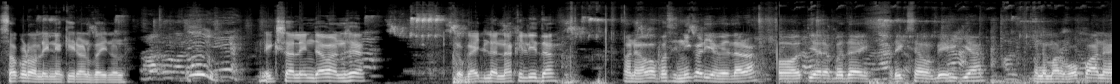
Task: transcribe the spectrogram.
સકડો લઈને કિરણભાઈનો. રિક્ષા લઈને જવાનું છે. તો ગાઈડલાઈન નાખી લીધા. અને હવે પછી નીકળીએ વહેલા તો અત્યારે બધા રિક્ષામાં બેસી ગયા. અને મારા પપ્પા અને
